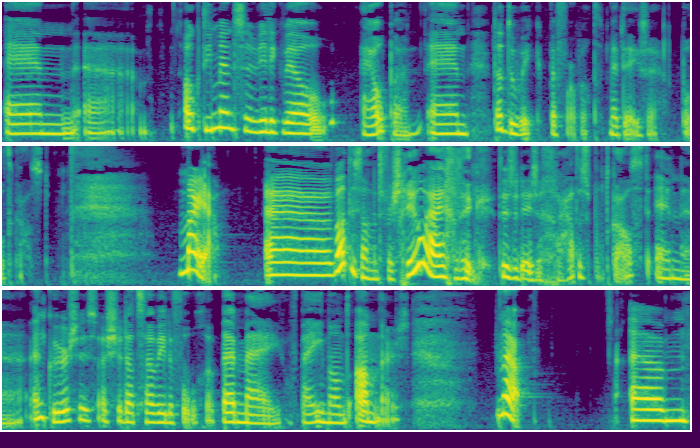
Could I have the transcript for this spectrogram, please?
En ook die mensen wil ik wel helpen. En dat doe ik bijvoorbeeld met deze podcast. Maar ja, uh, wat is dan het verschil eigenlijk tussen deze gratis podcast en uh, een cursus als je dat zou willen volgen bij mij of bij iemand anders? Nou, um,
